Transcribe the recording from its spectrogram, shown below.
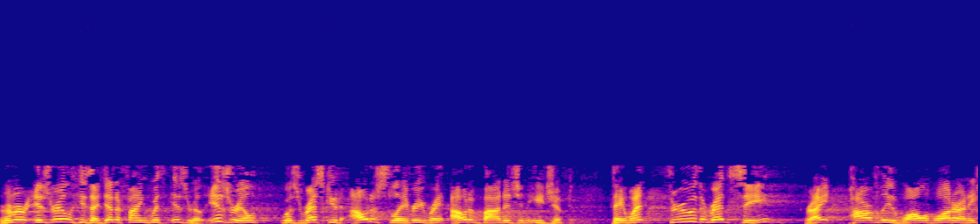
Remember Israel? He's identifying with Israel. Israel was rescued out of slavery, right out of bondage in Egypt. They went through the Red Sea, right? Powerfully, wall of water on each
